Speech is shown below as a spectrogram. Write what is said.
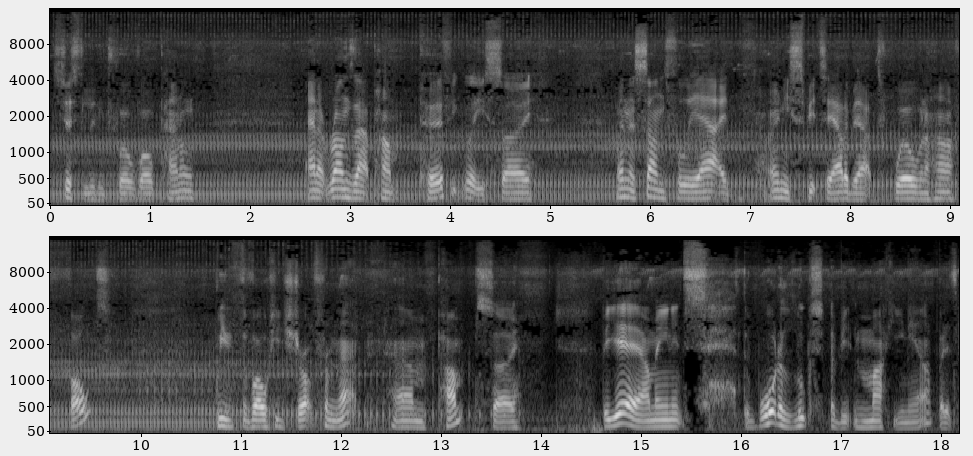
it's just a little 12 volt panel, and it runs that pump perfectly. So when the sun's fully out, it only spits out about 12 and a half volts with the voltage drop from that um, pump. So, but yeah, I mean, it's the water looks a bit mucky now, but it's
